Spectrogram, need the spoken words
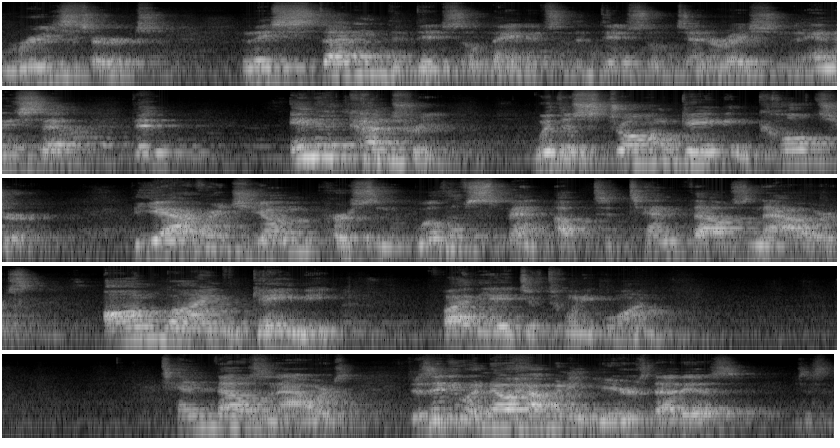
research, and they studied the digital natives and the digital generation, and they said that In a country with a strong gaming culture, the average young person will have spent up to 10,000 hours online gaming by the age of 21. 10,000 hours. Does anyone know how many years that is? Just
